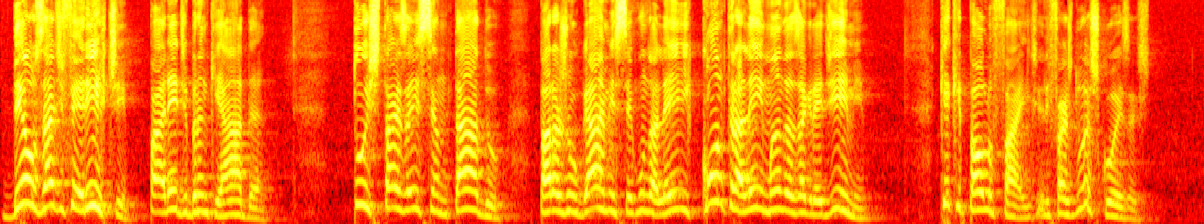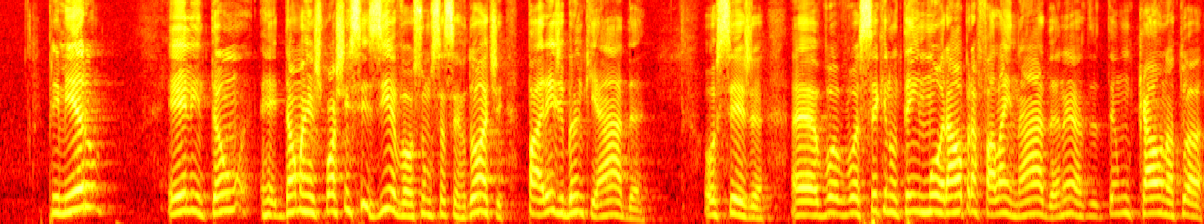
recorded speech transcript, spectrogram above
Deus há de ferir-te, parede branqueada. Tu estás aí sentado para julgar-me segundo a lei e contra a lei mandas agredir-me? O que que Paulo faz? Ele faz duas coisas. Primeiro, ele então eh, dá uma resposta incisiva ao sumo sacerdote, parede branqueada. Ou seja, é, você que não tem moral para falar em nada, né? tem um cal na tua,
